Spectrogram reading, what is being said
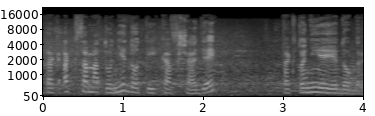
tak ak sa ma to nedotýka všade, tak to nie je dobre.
